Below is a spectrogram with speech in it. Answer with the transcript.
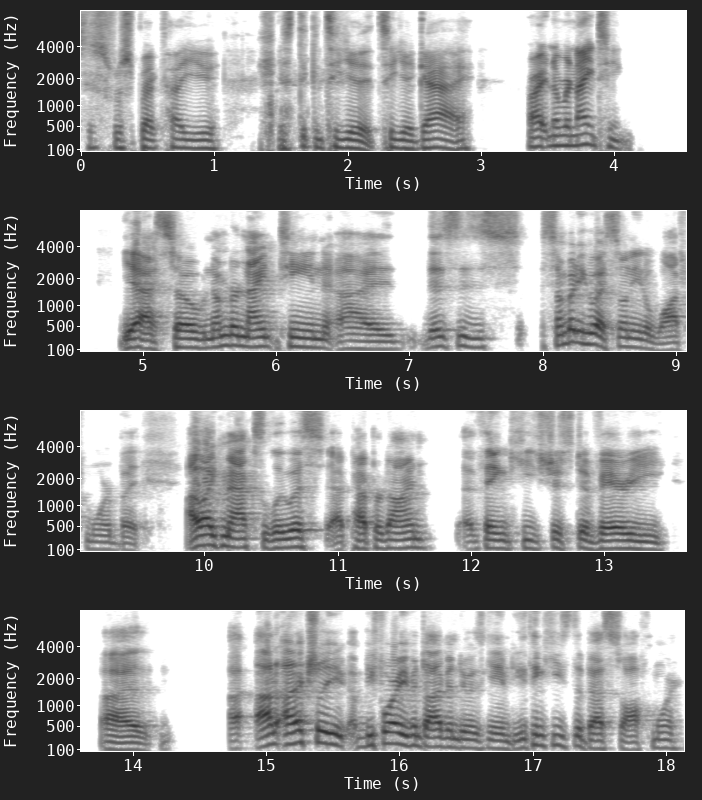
just respect how you are sticking to your to your guy. All right, number 19. Yeah, so number 19, uh, this is somebody who I still need to watch more, but I like Max Lewis at Pepperdine. I think he's just a very uh I, I actually before I even dive into his game, do you think he's the best sophomore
